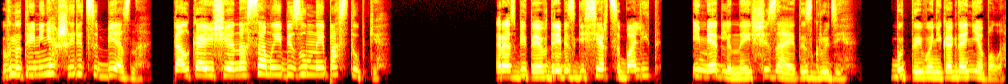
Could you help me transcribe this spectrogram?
Внутри меня ширится бездна, толкающая на самые безумные поступки. Разбитое вдребезги сердце болит и медленно исчезает из груди будто его никогда не было.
